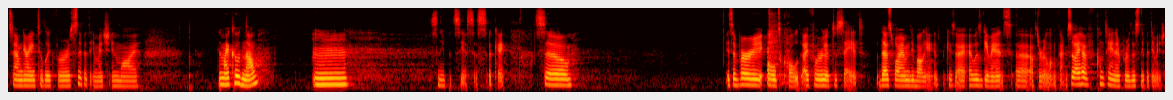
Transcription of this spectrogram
So I'm going to look for a snippet image in my in my code now. Mm. Snippet CSS. Okay. So it's a very old code. I forgot to say it. That's why I'm debugging it because I, I was given it uh, after a long time. So I have container for the snippet image.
